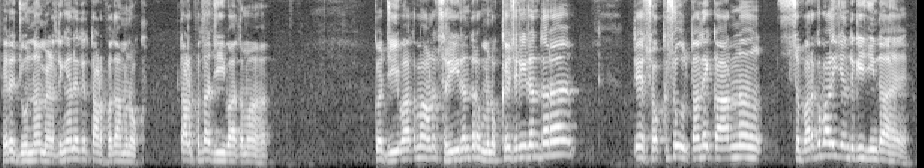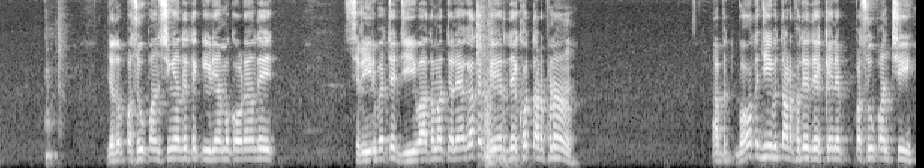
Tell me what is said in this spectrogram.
ਫਿਰ ਜੂਨਾ ਮਿਲਦੀਆਂ ਨੇ ਤੇ ਤੜਫਦਾ ਮਨੁੱਖ। ਤੜਫਦਾ ਜੀਵ ਆਤਮਾ ਆ ਕੋ ਜੀਵ ਆਤਮਾ ਹੁਣ ਸਰੀਰ ਅੰਦਰ, ਮਨੁੱਖੇ ਸਰੀਰ ਅੰਦਰ ਤੇ ਸੁੱਖ ਸਹੂਲਤਾਂ ਦੇ ਕਾਰਨ ਸਵਰਗ ਵਾਲੀ ਜ਼ਿੰਦਗੀ ਜੀਂਦਾ ਹੈ। ਜਦੋਂ ਪਸ਼ੂ ਪੰਛੀਆਂ ਦੇ ਤੇ ਕੀੜਿਆਂ ਮਕੌੜਿਆਂ ਦੇ ਸਰੀਰ ਵਿੱਚ ਜੀਵ ਆਤਮਾ ਚਲਿਆ ਗਿਆ ਤੇ ਫੇਰ ਦੇਖੋ ਤੜਫਣਾ। ਅਬ ਬਹੁਤ ਜੀਵ ਤੜਫਦੇ ਦੇਖੇ ਨੇ ਪਸ਼ੂ ਪੰਛੀ।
